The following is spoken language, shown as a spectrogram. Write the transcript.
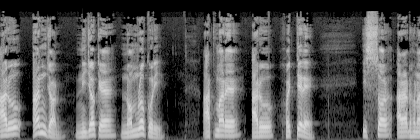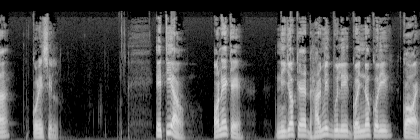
আৰু আনজন নিজকে নম্ৰ কৰি আত্মাৰে আৰু সত্যেৰে ঈশ্বৰ আৰাধনা কৰিছিল। এতিয়াও অনেকে নিজকে ধাৰ্মিক বুলি গণ্য কৰি কয়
